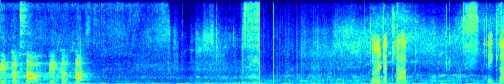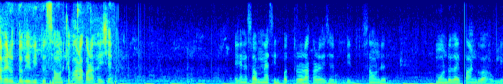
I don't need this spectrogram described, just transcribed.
বিদ্যুৎ সাউন্ড বিদ্যুৎ সাউন্ড তো এটা ক্লাব। তো এই ক্লাবের উদ্যোগে বিদ্যুৎ সাউন্ডকে ভাড়া করা হয়েছে। এখানে সব মেশিনপত্র রাখা রয়েছে বিদ্যুৎ সাউন্ডের মন্ডলায় পান্ডুয়া হুগলি।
